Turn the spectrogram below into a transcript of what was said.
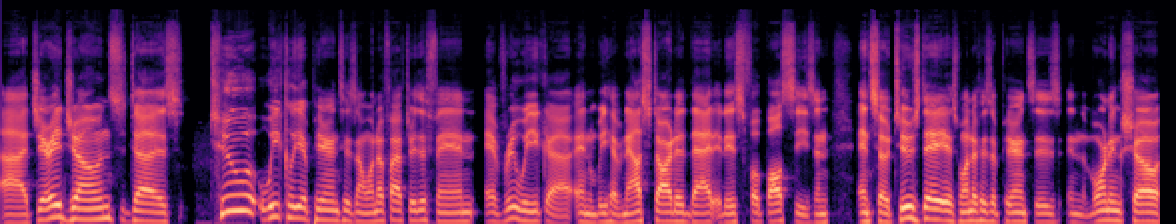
Uh, Jerry Jones does two weekly appearances on 105 through The Fan every week, uh, and we have now started that. It is football season, and so Tuesday is one of his appearances in the morning show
